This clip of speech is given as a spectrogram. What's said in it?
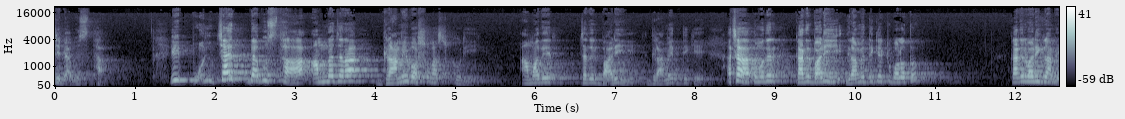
যে ব্যবস্থা, এই পঞ্চায়েত ব্যবস্থা আমরা যারা গ্রামে বসবাস করি, আমাদের যাদের বাড়ি গ্রামের দিকে আচ্ছা তোমাদের কাদের বাড়ি গ্রামের দিকে একটু বলো তো? কাদের বাড়ি গ্রামে?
